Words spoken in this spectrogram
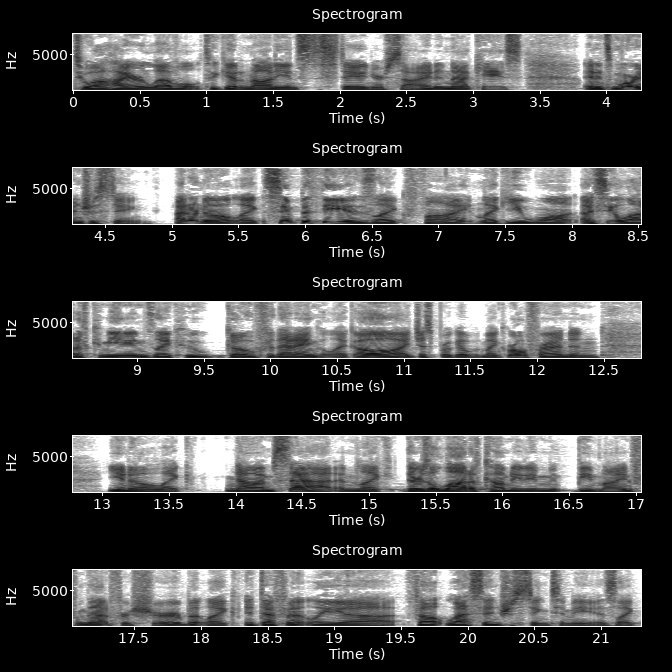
to a higher level to get an audience to stay on your side in that case. And it's more interesting. I don't know like sympathy is like fine. Like you want i see a lot of comedians like who go for that angle. Like oh i just broke up with my girlfriend and you know like now i'm sad and like there's a lot of comedy to be mined from that for sure but like it definitely uh felt less interesting to me as like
